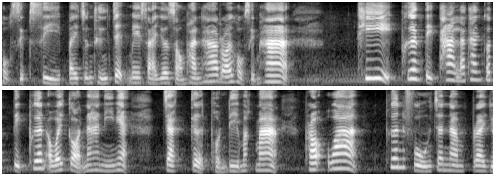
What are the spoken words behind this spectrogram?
2564 ไปจนถึง 7 เมษายน 2565 ที่เพื่อนติดท่านและท่านก็ติดเพื่อนเอาไว้ก่อนหน้านี้เนี่ยจะเกิดผลดีมากๆ เพราะว่าเพื่อนฝูงจะนำประโย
